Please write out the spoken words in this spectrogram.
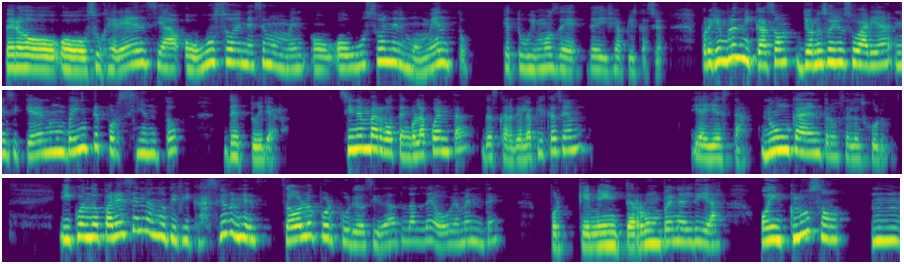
pero o sugerencia o uso en ese momento o, uso en el momento que tuvimos de, de, dicha aplicación. Por ejemplo, en mi caso, yo no soy usuaria ni siquiera en un 20% de Twitter. Sin embargo, tengo la cuenta, descargué la aplicación y ahí está. Nunca entro, se los juro. Y cuando aparecen las notificaciones, solo por curiosidad las leo, obviamente, porque me interrumpen el día, o incluso mm,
